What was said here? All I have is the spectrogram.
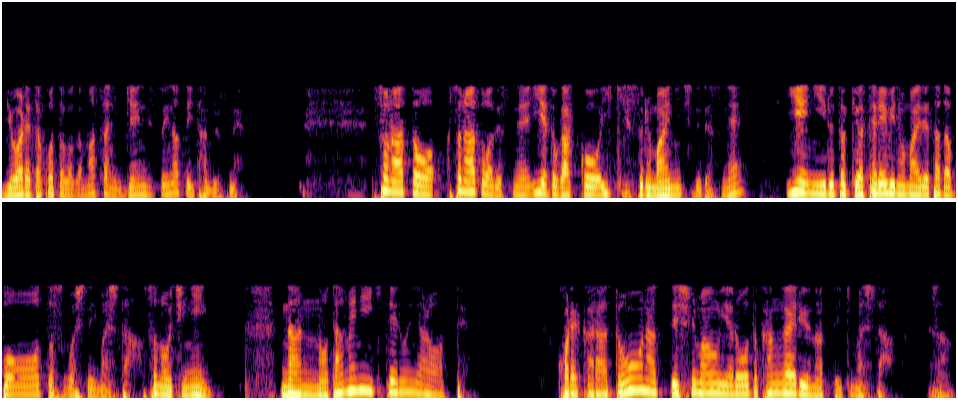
言われた言葉がまさに現実になっていたんですね。その後、その後はですね、家と学校を行き来する毎日でですね、家にいるときはテレビの前でただぼーっと過ごしていました。そのうちに、何のために生きてるんやろうって。これからどうなってしまうんやろうと考えるようになっていきました。皆さん。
